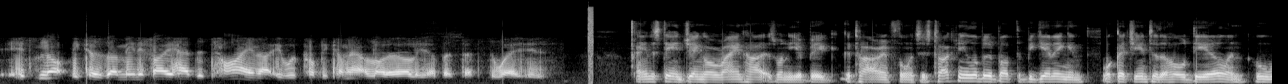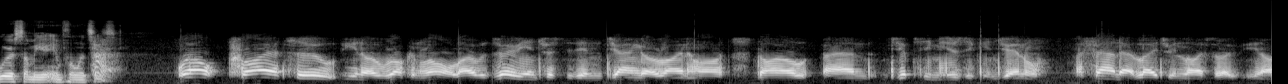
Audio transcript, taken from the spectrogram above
it's not because I mean, if I had the time, uh, it would probably come out a lot earlier. But that's the way it is. I understand Django Reinhardt is one of your big guitar influences. Talk to me a little bit about the beginning and what got you into the whole deal and who were some of your influences. Well, prior to, you know, rock and roll, I was very interested in Django Reinhardt's style and gypsy music in general. I found out later in life that, I, you know,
